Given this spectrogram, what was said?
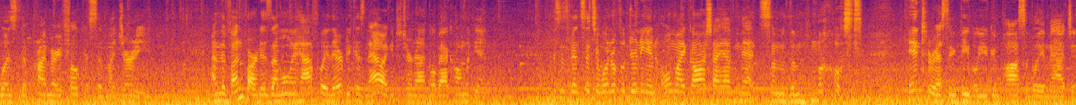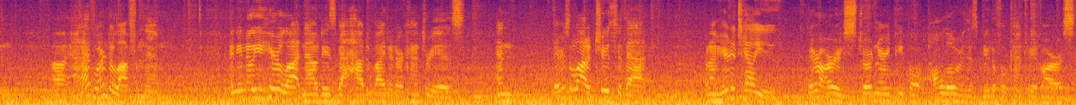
was the primary focus of my journey. And the fun part is I'm only halfway there because now I get to turn around and go back home again. This has been such a wonderful journey and oh my gosh, I have met some of the most interesting people you can possibly imagine. Uh, and I've learned a lot from them. And you know, you hear a lot nowadays about how divided our country is. And there's a lot of truth to that. But I'm here to tell you, there are extraordinary people all over this beautiful country of ours.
